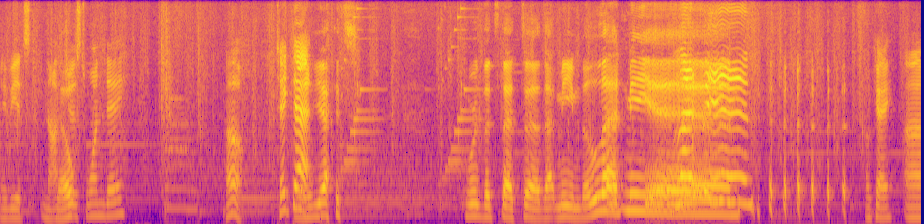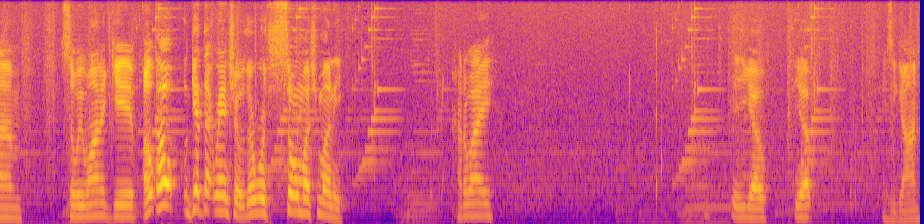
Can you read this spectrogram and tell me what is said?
Maybe it's not Nope. just one day. Oh, take that. Yeah, it's. Where that's that uh, that meme. The let me in. Let me in. okay. Um. So we want to give. Oh, Oh, get that rancho. They're worth so much money. how do I? There you go. Yep. Is he gone?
